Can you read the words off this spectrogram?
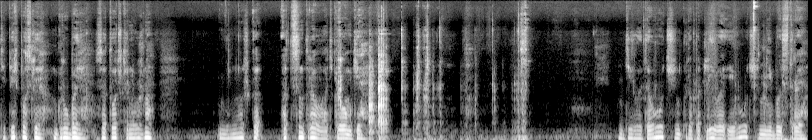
Теперь после грубой заточки нужно немножко отцентровать кромки. Дело это очень кропотливое и очень небыстрое.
